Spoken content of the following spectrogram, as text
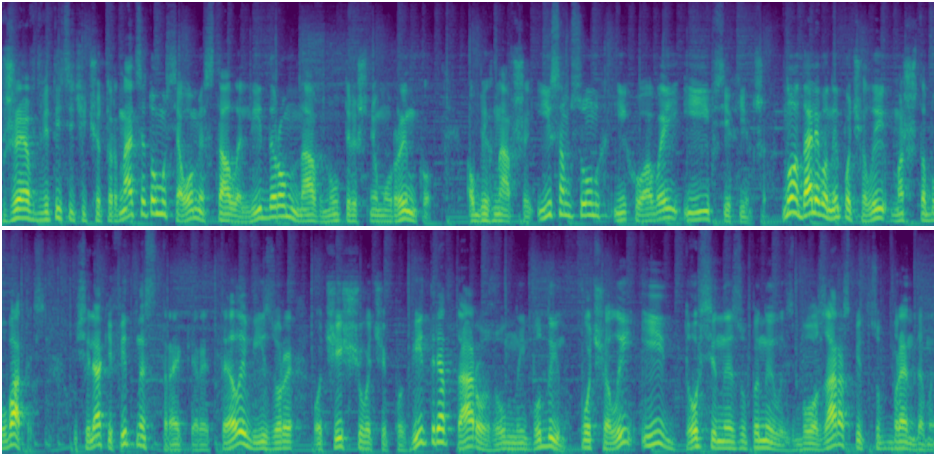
Вже в 2014-му Xiaomi стала лідером на внутрішньому ринку. Обігнавши і Samsung, і Huawei, і всіх інших. Ну а далі вони почали масштабуватись: усілякі фітнес-трекери, телевізори, очищувачі повітря та розумний будинок. Почали і досі не зупинились, бо зараз під суббрендами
